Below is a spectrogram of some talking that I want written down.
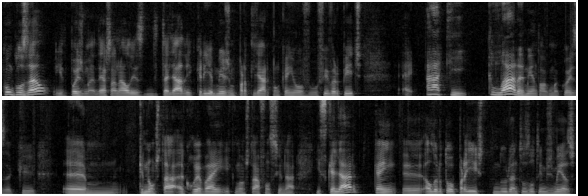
conclusão, e depois desta análise detalhada, e queria mesmo partilhar com quem ouve o Fever Pitch, há aqui claramente alguma coisa que, um, ehm, que não está a correr bem e que não está a funcionar. E se calhar quem uh, alertou para isto durante os últimos meses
